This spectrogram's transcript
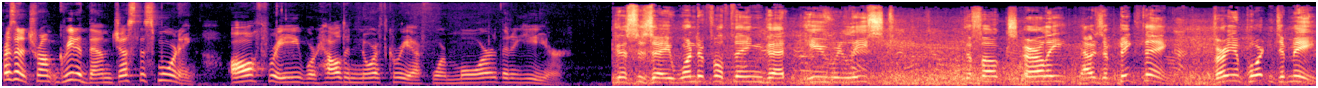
President Trump greeted them just this morning. All three were held in North Korea for more than a year. This is a wonderful thing that he released the folks early. That was a big thing, very important to me.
